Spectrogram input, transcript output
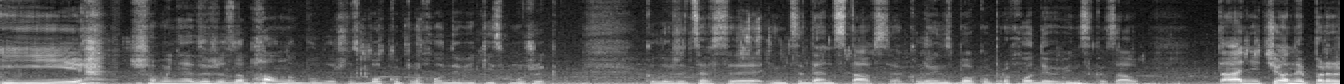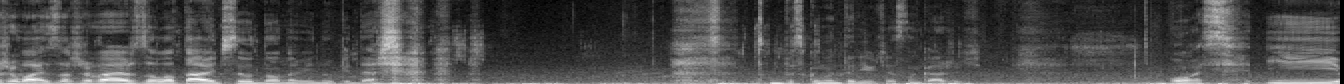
І що мені дуже забавно було, що збоку проходив якийсь мужик, коли вже це все інцидент стався. Коли він збоку проходив, він сказав: Та нічого не переживай, заживеш, залатають, все одно на війну підеш. Без коментарів, чесно кажучи. Ось. І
